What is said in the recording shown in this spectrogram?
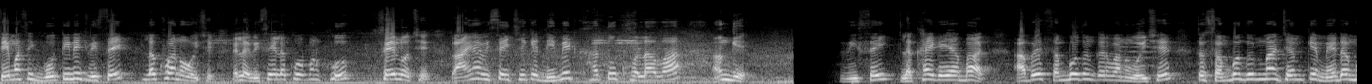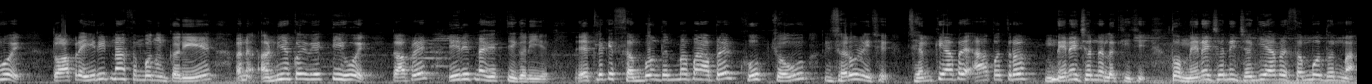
તેમાંથી ગોતીને જ વિષય લખવાનો હોય છે. એટલે વિષય લખવો પણ ખૂબ સહેલો છે. તો અહીંયા વિષય છે કે ડીમેટ ખાતું ખોલાવવા અંગે. વિષય લખાઈ ગયા બાદ આપણે સંબોધન કરવાનું હોય છે. તો સંબોધનમાં જેમ કે મેડમ હોય, તો આપણે એ રીતના સંબોધન કરીએ અને અન્ય કોઈ વ્યક્તિ હોય, તો આપણે એ રીતના વ્યક્તિ કરીએ. એટલે કે સંબોધનમાં પણ આપણે ખૂબ જોવું જરૂરી છે. જેમ કે આપણે આ પત્ર મેનેજરને લખી છીએ તો મેનેજરની જગ્યાએ આપણે સંબોધનમાં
